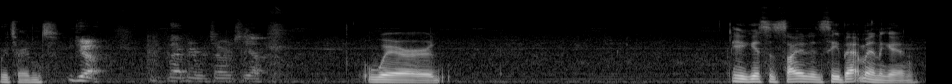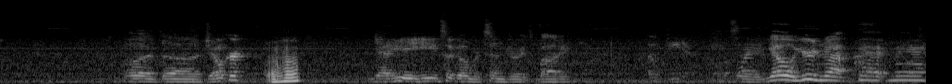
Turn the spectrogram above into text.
Returns, Yeah, Batman Returns. Yeah. where he gets excited to see Batman again. But uh, Joker. hmm Yeah, he, he took over Tim Drake's body. Oh, Peter. Said, Yo, you're not Batman.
